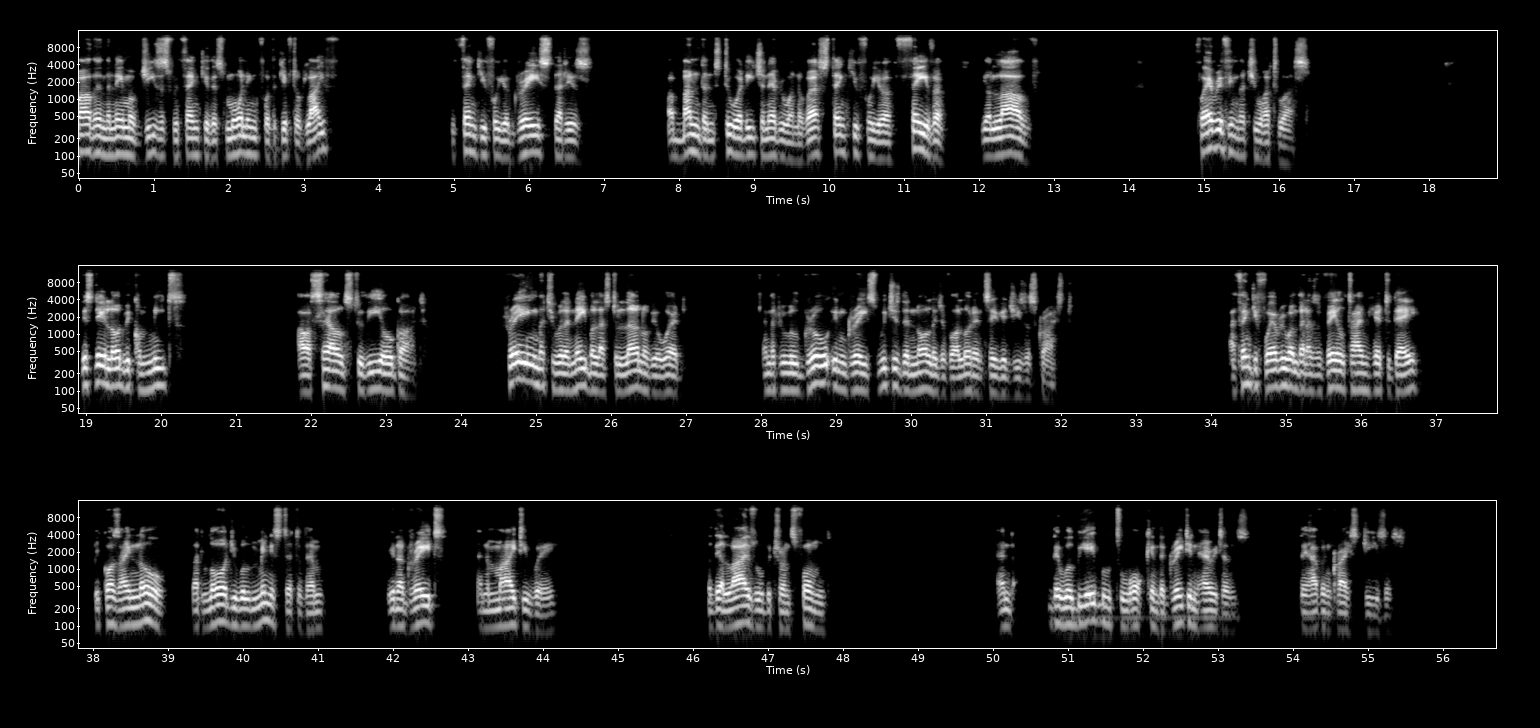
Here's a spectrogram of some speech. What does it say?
Father, in the name of Jesus, we thank you this morning for the gift of life. We thank you for your grace that is abundant toward each and every one of us. Thank you for your favor, your love, for everything that you are to us. This day, Lord, we commit ourselves to thee, O God, praying that you will enable us to learn of your word and that we will grow in grace, which is the knowledge of our Lord and Savior Jesus Christ. I thank you for everyone that has availed time here today, because I know that, Lord, you will minister to them in a great and a mighty way, that their lives will be transformed and they will be able to walk in the great inheritance they have in Christ Jesus.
